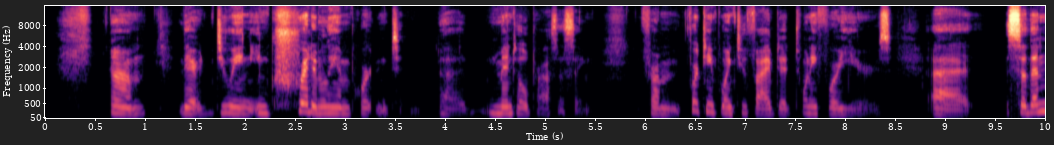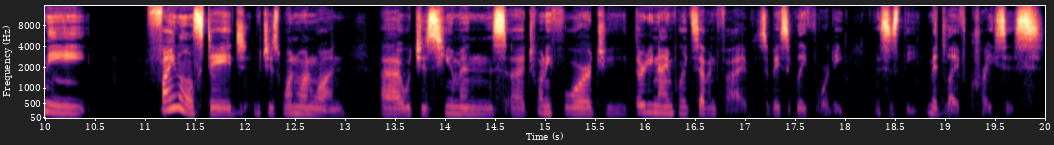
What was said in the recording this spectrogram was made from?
um, they're doing incredibly important uh, mental processing from 14.25 to 24 years. Uh, so then the final stage, which is 111, uh, which is humans uh, 24 to 39.75, so basically 40. This is the midlife crisis,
